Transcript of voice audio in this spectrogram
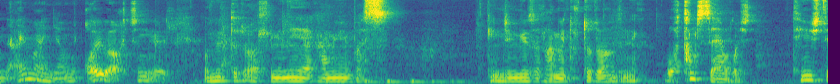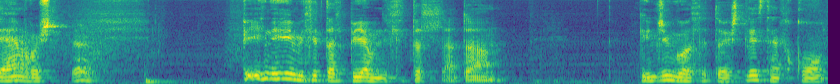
энэ аймаа энэ ямар гоё байх чинь гээл Өнөөдөр бол миний яг хамгийн бас гинжингээс бол хамгийн дуртай зургууд нэг. утгамжсан гоё шүү Тийм шүү дээ амар гоё шүү. дээ. Би нэг юм хэлэхэд бол би юм хэлэхэд бол одоо гинжинг бол одоо эртнээс танихгүй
